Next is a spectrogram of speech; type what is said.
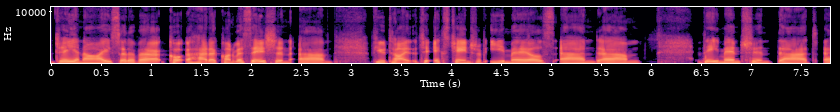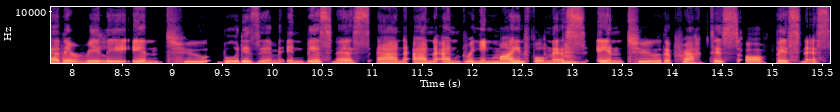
Jay and I sort of uh, co- had a conversation um, a few times, exchange of emails, and um, they mentioned that uh, they're really into Buddhism in business and and and bringing mindfulness mm. into the practice of business.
